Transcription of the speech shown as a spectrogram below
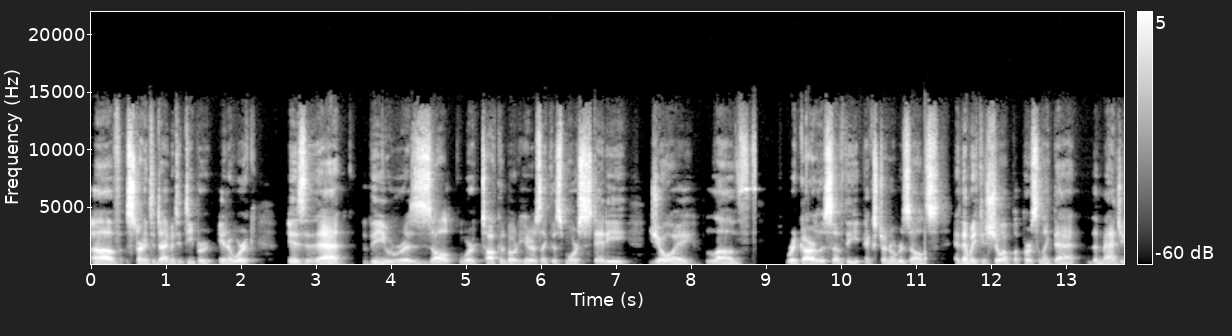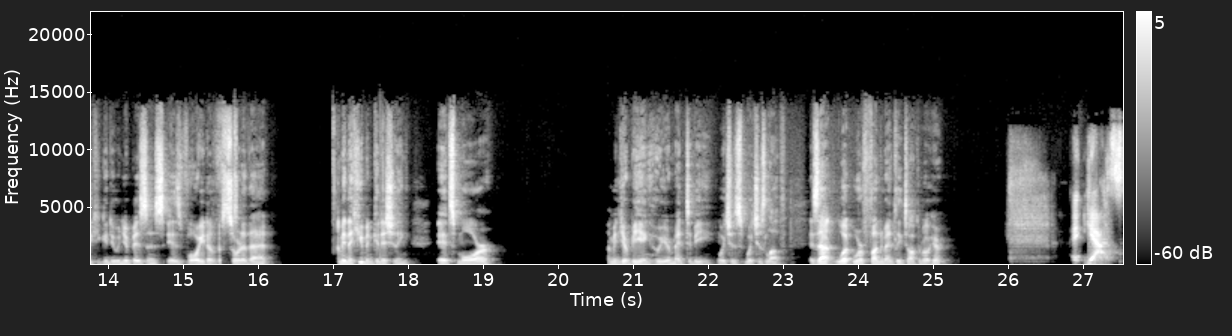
of starting to dive into deeper inner work. Is that the result we're talking about here? Is like this more steady joy, love, regardless of the external results. And then when you can show up a person like that, the magic you can do in your business is void of sort of that. I mean, the human conditioning. It's more. I mean, you're being who you're meant to be, which is which is love. Is that what we're fundamentally talking about here? Uh, yes.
